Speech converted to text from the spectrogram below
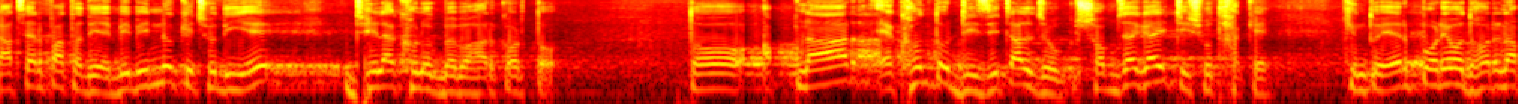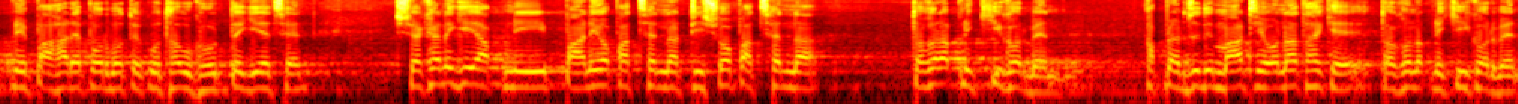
গাছের পাতা দিয়ে, বিভিন্ন কিছু দিয়ে ঢেলা খুলুক ব্যবহার করত। তো আপনার এখন তো ডিজিটাল যুগ, সব জায়গায় টিস্যু থাকে কিন্তু এরপরেও ধরেন আপনি পাহাড়ে পর্বতে কোথাও ঘুরতে গিয়েছেন, সেখানে গিয়ে আপনি পানিও পাচ্ছেন না, টিস্যুও পাচ্ছেন না, তখন আপনি কি করবেন আপনার যদি মাটিও না থাকে, তখন আপনি কি করবেন?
